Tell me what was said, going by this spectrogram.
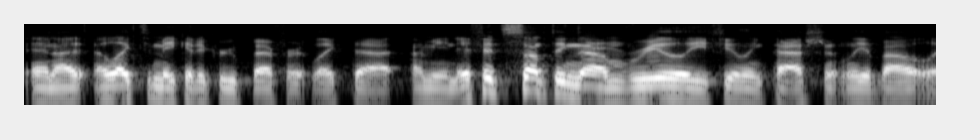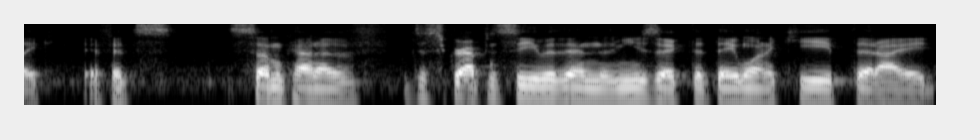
And I, I like to make it a group effort like that. I mean, if it's something that I'm really feeling passionately about, like if it's some kind of discrepancy within the music that they want to keep that I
